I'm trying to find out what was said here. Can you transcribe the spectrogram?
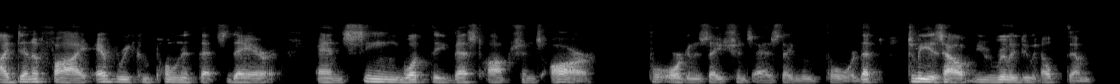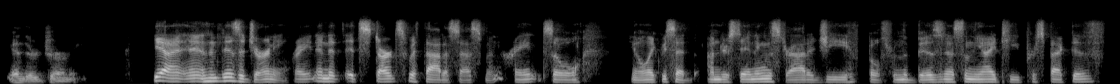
identify every component that's there and seeing what the best options are for organizations as they move forward. That to me is how you really do help them in their journey. Yeah, and it is a journey, right? And it, it starts with that assessment, right? So, you know, like we said, understanding the strategy, both from the business and the IT perspective,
